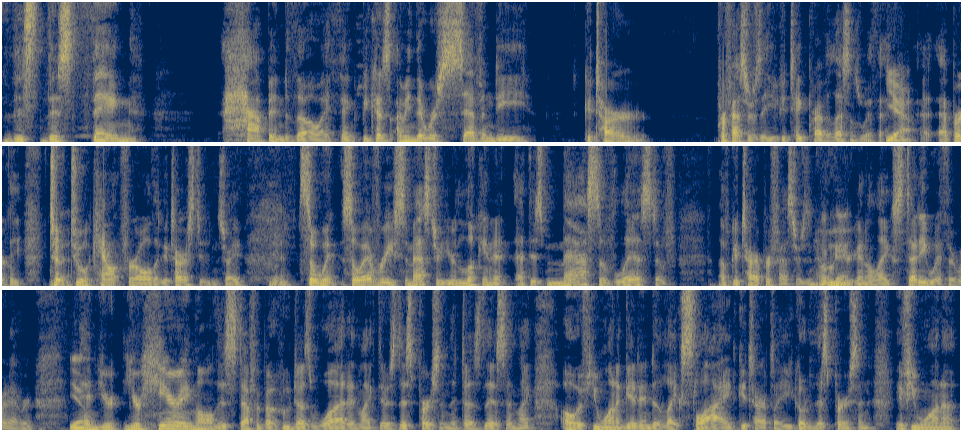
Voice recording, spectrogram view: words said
this this thing happened though i think because i mean there were 70 guitar professors that you could take private lessons with at, Yeah. at, at berklee to, Yeah. to account for all the guitar students right Yeah. so when so every semester you're looking at, at this massive list of of guitar professors and who Okay. you're going to like study with or whatever Yeah. and you're you're hearing all this stuff about who does what and like there's this person that does this and like oh if you want to get into like slide guitar play you go to this person if you want to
